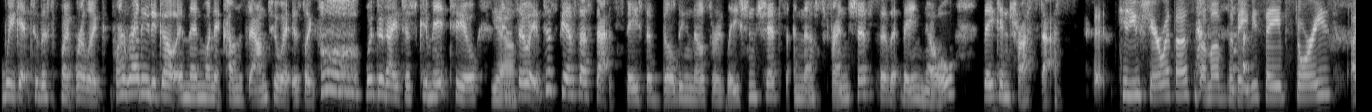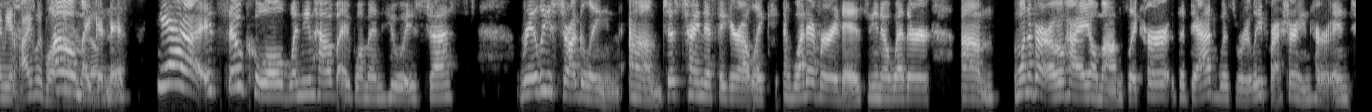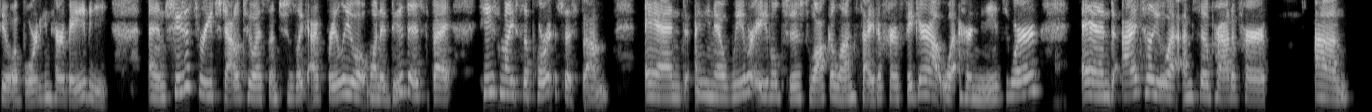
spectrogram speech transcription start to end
we get to this point where like we're ready to go. And then when it comes down to it it's like oh what did i just commit to? Yeah. And so it just gives us that space of building those relationships and those friendships so that they know they can trust us. Uh, can you share with us some of the baby save stories? I mean i would love oh my them. goodness. Yeah it's so cool when you have a woman who is just really struggling um, just trying to figure out like whatever it is you know whether um, one of our Ohio moms, like her, the dad was really pressuring her into aborting her baby. And she just reached out to us and she's like, I really want to do this, but he's my support system. And, you know, we were able to just walk alongside of her, figure out what her needs were. And I tell you what, I'm so proud of her. Um,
